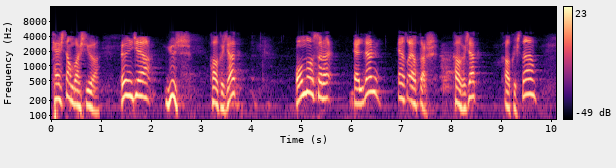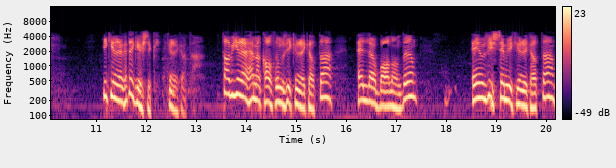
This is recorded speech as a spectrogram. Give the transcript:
tersten başlıyor. Önce yüz kalkacak. Ondan sonra eller en son ayaklar kalkacak. Kalkışta iki rekata geçtik. iki rekatta. Tabi yine hemen kalktığımız iki rekatta eller bağlandı. Elimizi istemiyor iki rekatta.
